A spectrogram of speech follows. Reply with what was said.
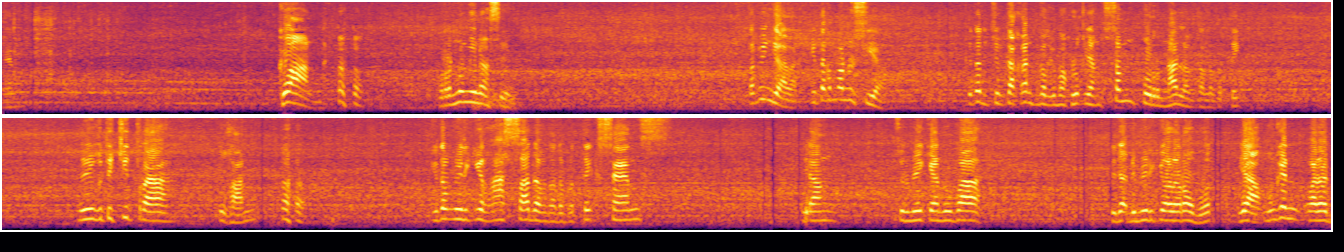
man. Gone. Merenungi nasib. Tapi enggak lah, kita kan manusia kita diciptakan sebagai makhluk yang sempurna dalam tanda petik mengikuti citra Tuhan kita memiliki rasa dalam tanda petik sense yang sedemikian rupa tidak dimiliki oleh robot ya mungkin pada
